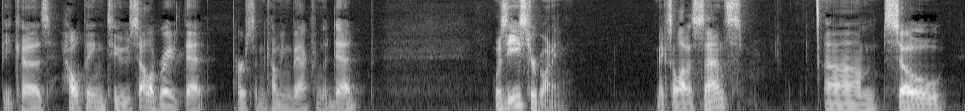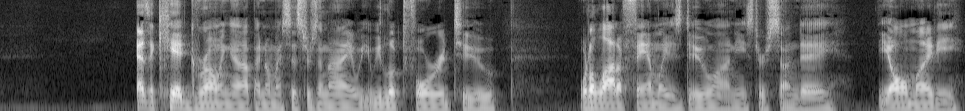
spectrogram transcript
because helping to celebrate that person coming back from the dead was the Easter Bunny. Makes a lot of sense. Um, so, as a kid growing up, I know my sisters and I, we, we looked forward to what a lot of families do on Easter Sunday the almighty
